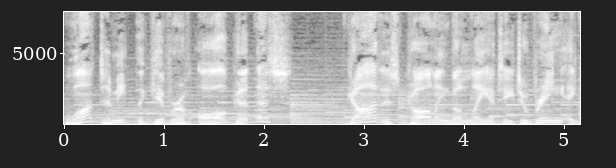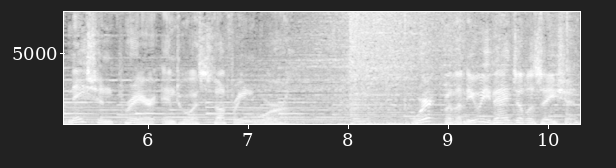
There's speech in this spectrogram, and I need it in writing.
Want to meet the giver of all goodness? God is calling the laity to bring Ignatian prayer into a suffering world. Work for the new evangelization.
